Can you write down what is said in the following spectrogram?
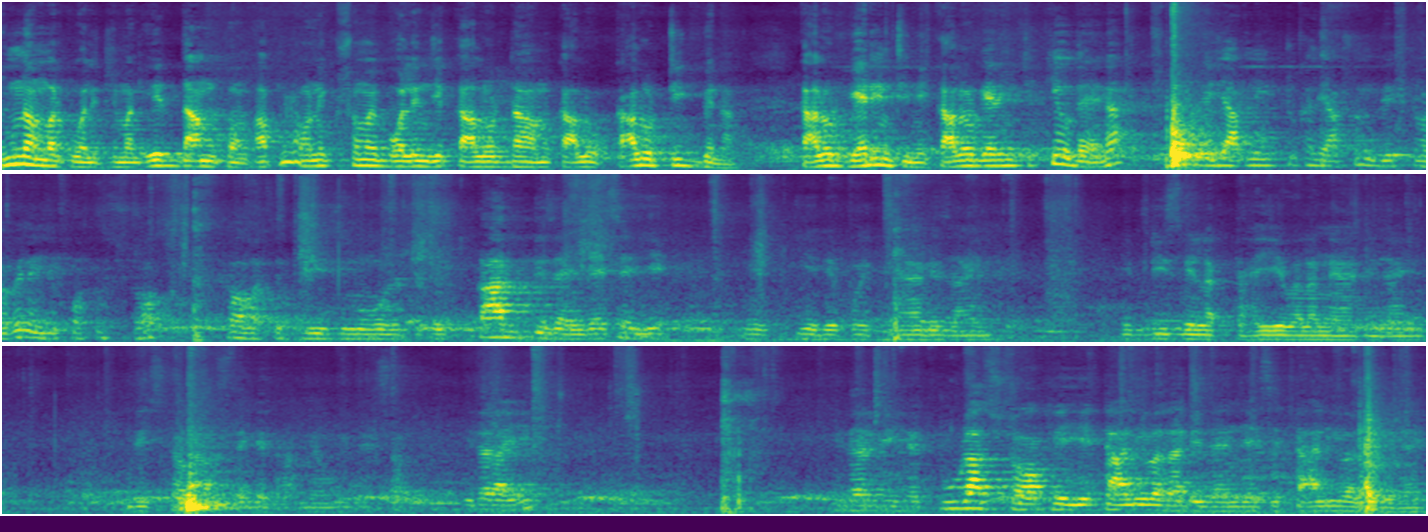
দু নাম্বার কোয়ালিটির মানে এর দাম কম আপনারা অনেক সময় বলেন যে কালোর দাম কালো কালো টিকবে না কালোর গ্যারেন্টি নেই কালোর গ্যারেন্টি কেউ দেয় না এই যে আপনি একটু খালি আসুন দেখতে পাবেন এই যে কত স্টক সব আছে ব্রিজ মোল্ড कार्व डिजाइन जैसे ये ये ये देखो एक नया डिजाइन ये ब्रिज में लगता है ये वाला नया डिजाइन ब्रिज का रास्ते के धार में होगी ये सब इधर आइए इधर भी है पूरा स्टॉक है ये टाली वाला डिजाइन जैसे टाली वाला डिजाइन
